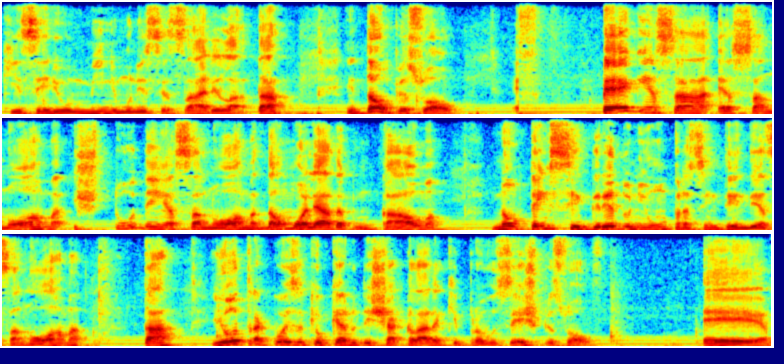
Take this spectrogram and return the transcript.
que seria o mínimo necessário lá, tá? Então, pessoal, peguem essa, essa norma, estudem essa norma, dá uma olhada com calma. Não tem segredo nenhum para se entender essa norma, tá? E outra coisa que eu quero deixar clara aqui para vocês, pessoal, é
